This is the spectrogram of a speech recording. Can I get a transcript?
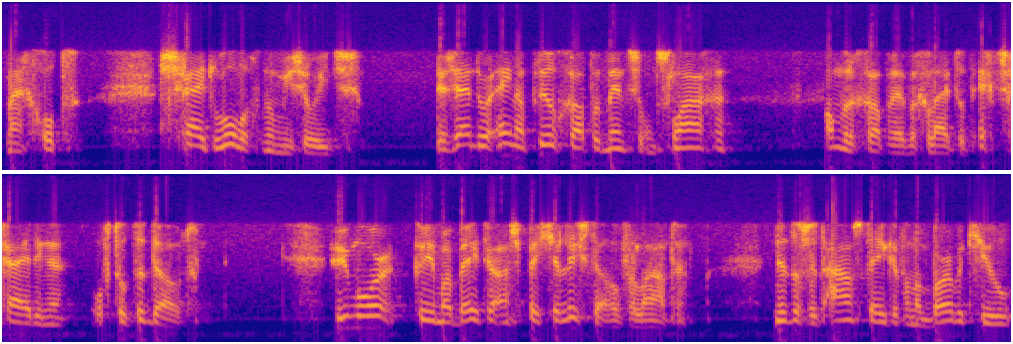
Mijn god, scheidlollig noem je zoiets. Er zijn door 1 april grappen mensen ontslagen. Andere grappen hebben geleid tot echtscheidingen of tot de dood. Humor kun je maar beter aan specialisten overlaten. Net als het aansteken van een barbecue,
